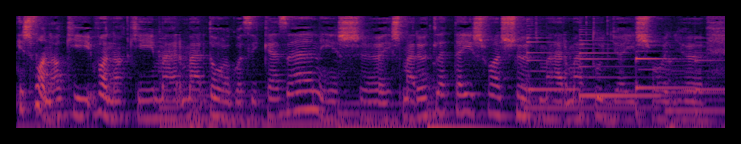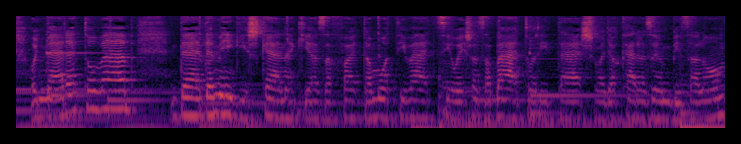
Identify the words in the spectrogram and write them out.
és van, aki, van, aki már, már dolgozik ezen, és, és már ötlete is van, sőt, már, már tudja is, hogy, hogy merre tovább, de, de mégis kell neki az a fajta motiváció, és az a bátorítás, vagy akár az önbizalom,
